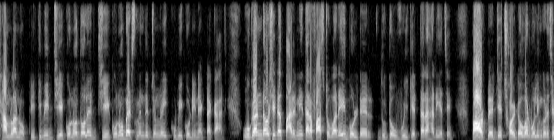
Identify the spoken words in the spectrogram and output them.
সামলানো পৃথিবীর যে কোনো দলের যে কোনো ব্যাটসম্যানদের জন্যই খুবই কঠিন একটা কাজ। উগান্ডাও সেটা পারেনি, তারা ফার্স্ট ওভারেই বোল্টের দুটো উইকেট তারা হারিয়েছে। পাওয়ার প্লেট যে ছয়টা ওভার বোলিং করেছে,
